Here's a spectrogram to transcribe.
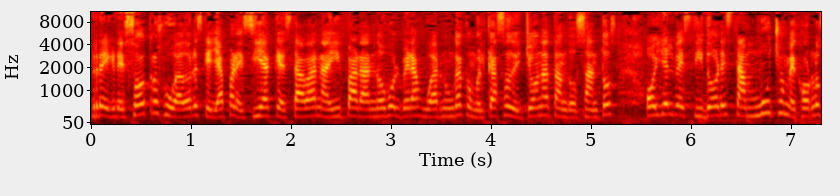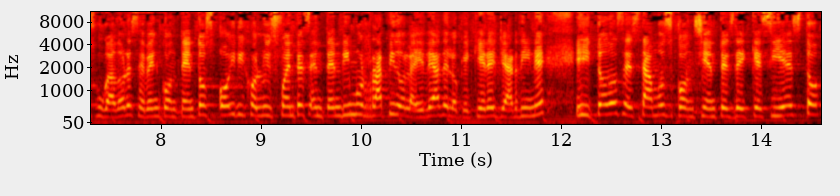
Regresó otros jugadores que ya parecía que estaban ahí para no volver a jugar nunca, como el caso de Jonathan Dos Santos. Hoy el vestidor está mucho mejor, los jugadores se ven contentos. Hoy dijo Luis Fuentes, entendimos rápido la idea de lo que quiere Jardine y todos estamos conscientes de que si esto,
